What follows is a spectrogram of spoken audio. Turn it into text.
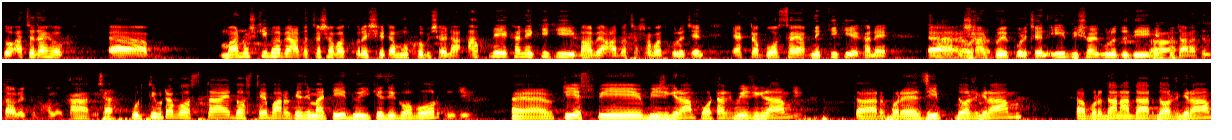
তো আচ্ছা যাই হোক আহ, মানুষ কীভাবে আদা চাষাবাদ করে সেটা মুখ্য বিষয় না। আপনি এখানে কি কি ভাবে আদা চাষাবাদ করেছেন? একটা বস্তায় আপনি কি কি এখানে সার, প্রয়োগ করেছেন? এই বিষয়গুলো যদি একটু জানাতেন তাহলে একটু ভালো আচ্ছা প্রতিটা বস্তায় দশ থেকে বারো কেজি মাটি দুই কেজি গোবর জি। টিএসপি বিশ গ্রাম পটাশ বিশ গ্রাম তারপরে জিপ দশ গ্রাম তারপরে দানাদার দশ গ্রাম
